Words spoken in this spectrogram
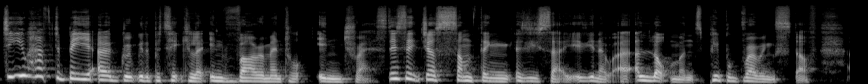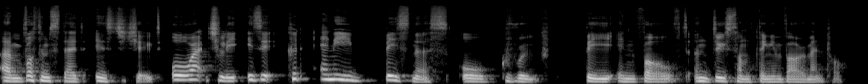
do you have to be a group with a particular environmental interest? Is it just something, as you say, you know, allotments, people growing stuff, um, Rothamsted Institute, or actually, is it could any business or group be involved and do something environmental?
